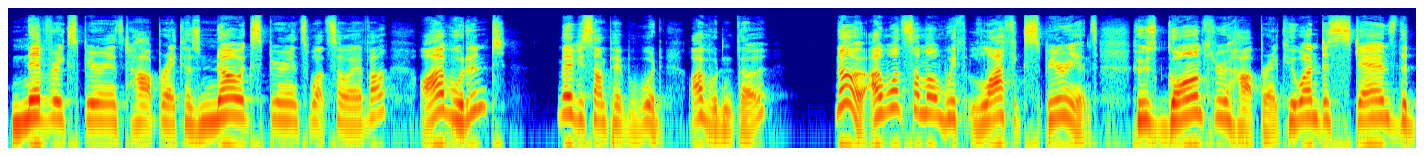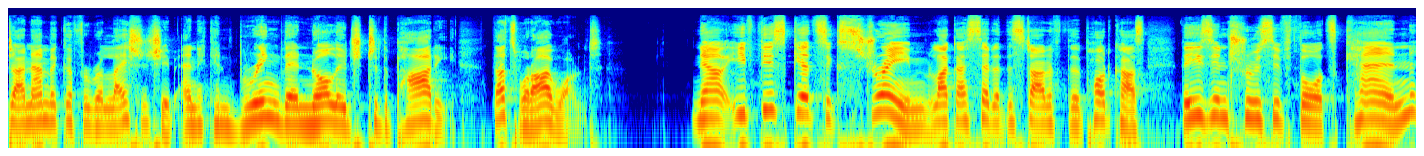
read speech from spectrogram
never experienced heartbreak, has no experience whatsoever? I wouldn't. Maybe some people would. I wouldn't, though. No, I want someone with life experience who's gone through heartbreak, who understands the dynamic of a relationship and can bring their knowledge to the party. That's what I want. Now, if this gets extreme, like I said at the start of the podcast, these intrusive thoughts can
